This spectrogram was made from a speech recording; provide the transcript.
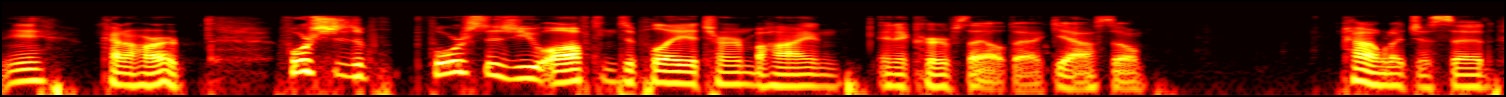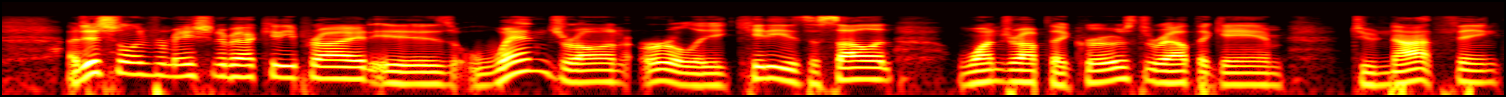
eh, kind of hard. Forces forces you often to play a turn behind in a curve style deck. Yeah, so kind of what I just said. Additional information about Kitty Pryde is when drawn early, Kitty is a solid one drop that grows throughout the game. Do not think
